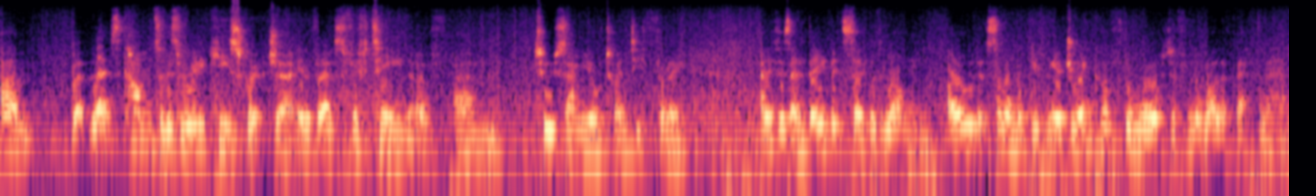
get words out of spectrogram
Um, but let's come to this really key scripture in verse 15 of um, 2 Samuel 23. And it says, And David said with longing, Oh, that someone would give me a drink of the water from the well of Bethlehem.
